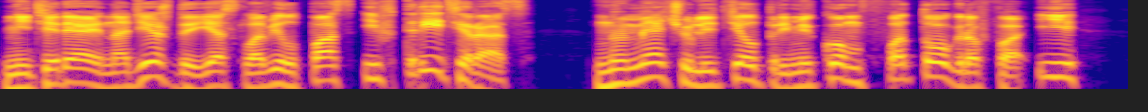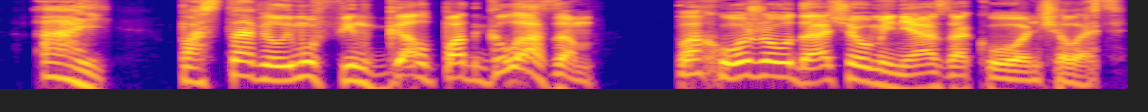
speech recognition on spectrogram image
Не теряя надежды, я словил пас и в третий раз, но мяч улетел прямиком в фотографа и... Ай! Поставил ему фингал под глазом. Похоже, удача у меня закончилась.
